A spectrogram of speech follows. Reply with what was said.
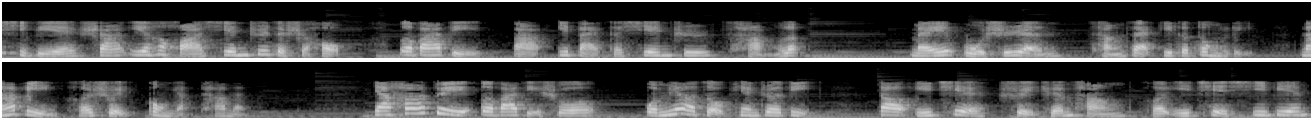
喜别杀耶和华先知的时候，厄巴底把一百个先知藏了，每五十人藏在一个洞里，拿饼和水供养他们。亚哈对厄巴底说：“我们要走遍这地，到一切水泉旁和一切溪边，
